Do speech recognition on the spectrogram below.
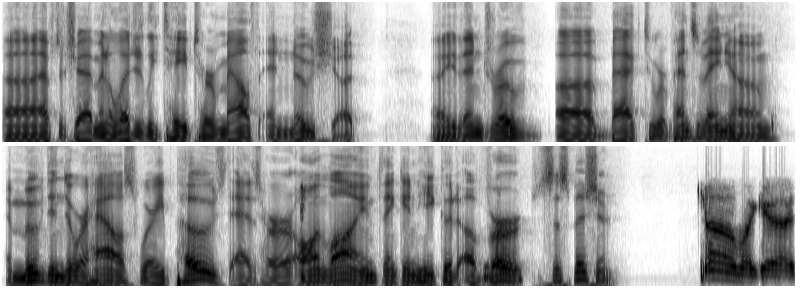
uh, after Chapman allegedly taped her mouth and nose shut. Uh, he then drove uh, back to her Pennsylvania home and moved into her house where he posed as her online, thinking he could avert suspicion. Oh my God,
